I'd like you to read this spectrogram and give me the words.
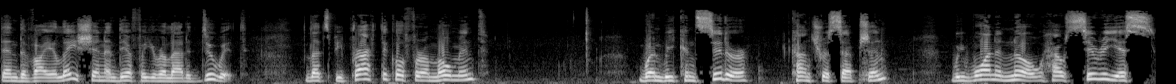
than the violation and therefore you're allowed to do it. Let's be practical for a moment. When we consider contraception, we want to know how serious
